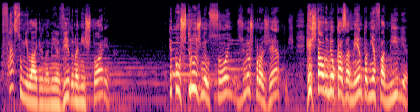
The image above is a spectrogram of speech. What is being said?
faça um milagre na minha vida, na minha história. Reconstrua os meus sonhos, os meus projetos. Restaura o meu casamento, a minha família.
